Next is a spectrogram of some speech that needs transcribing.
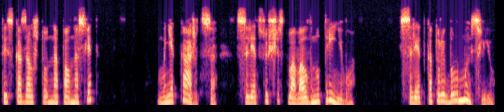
Ты сказал, что он напал на след? Мне кажется, след существовал внутри него. След, который был мыслью.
